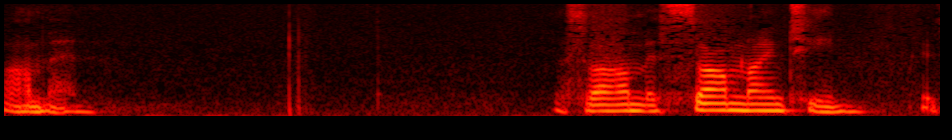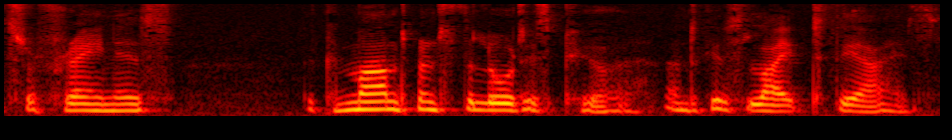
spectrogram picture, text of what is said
Amen. The psalm is Psalm 19. Its refrain is, the commandment of the Lord is pure and gives light to the eyes.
